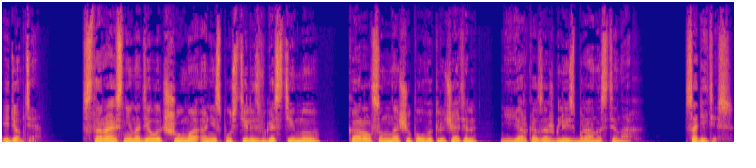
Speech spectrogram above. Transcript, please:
«Идемте». Стараясь не наделать шума, они спустились в гостиную. Карлсон нащупал выключатель. Неярко зажглись бра на стенах. «Садитесь».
